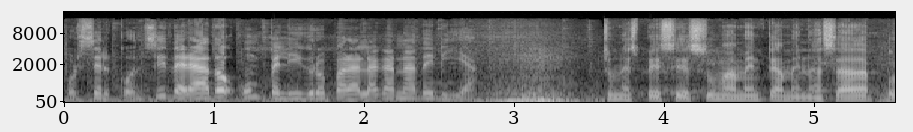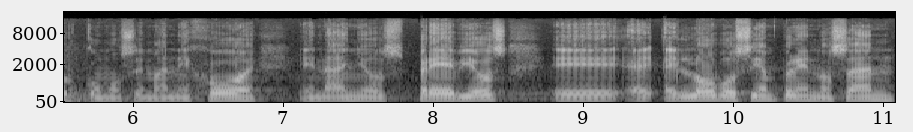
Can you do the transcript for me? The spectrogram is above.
por ser considerado un peligro para la ganadería una especie sumamente amenazada por cómo se manejó en años previos. Eh, el lobo siempre nos han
